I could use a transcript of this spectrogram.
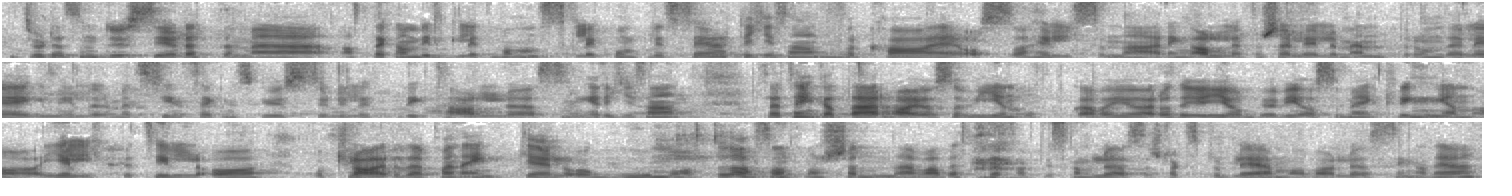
Jeg tror det som du sier, dette med at det kan virke litt vanskelig komplisert. ikke sant? For hva er også helsenæring? Alle forskjellige elementer, om det er legemidler, medisinskteknisk utstyr, digitale løsninger. ikke sant? Så jeg tenker at Der har jo også vi en oppgave å gjøre, og det jobber vi også med i klyngen. Å hjelpe til å forklare det på en enkel og god måte, da, sånn at man skjønner hva dette faktisk kan løse, slags problem, og hva løsninga di er.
